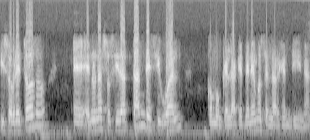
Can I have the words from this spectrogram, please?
y sobre todo eh, en una sociedad tan desigual como que la que tenemos en la Argentina.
